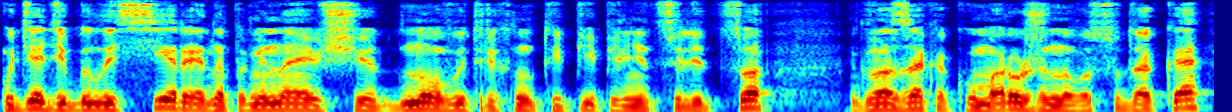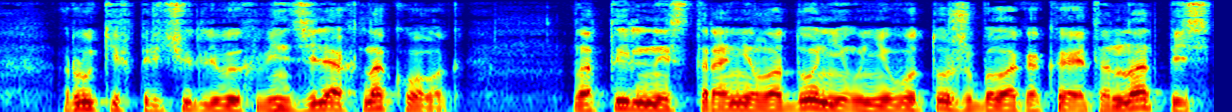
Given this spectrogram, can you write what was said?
У дяди было серое, напоминающее дно вытряхнутой пепельницы лицо, глаза, как у мороженого судака, руки в причудливых вензелях наколок – на тыльной стороне ладони у него тоже была какая-то надпись,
